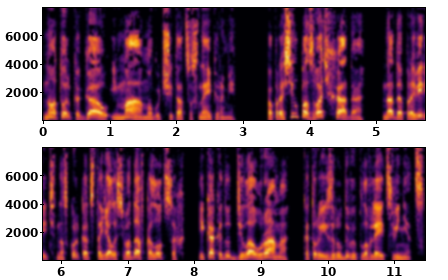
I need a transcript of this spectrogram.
но только Гау и Ма могут считаться снайперами. Попросил позвать Хада, надо проверить, насколько отстоялась вода в колодцах и как идут дела у Рама, который из руды выплавляет свинец.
